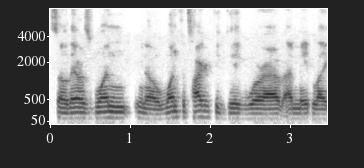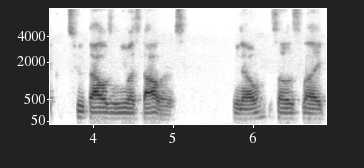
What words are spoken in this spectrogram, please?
So there was one, you know, one photography gig where I, I made like two thousand US dollars. You know, so it's like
